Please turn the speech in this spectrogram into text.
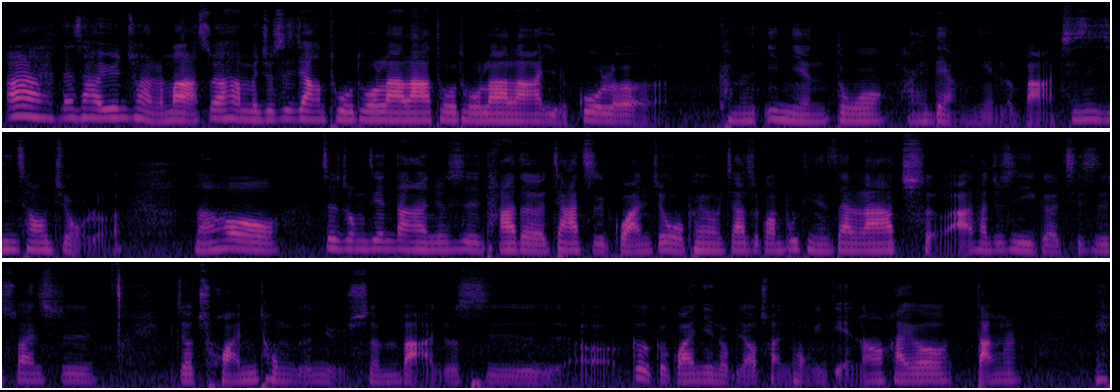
啊，但是他晕船了嘛，虽然他们就是这样拖拖拉拉，拖拖拉拉，也过了可能一年多，还两年了吧，其实已经超久了。然后这中间当然就是他的价值观，就我朋友价值观不停的在拉扯啊，他就是一个其实算是。比较传统的女生吧，就是呃各个观念都比较传统一点，然后还有当，哎，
